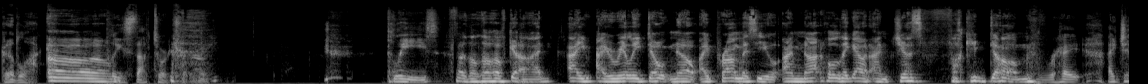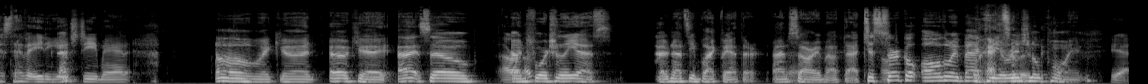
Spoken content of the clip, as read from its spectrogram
Good luck. uh, Please stop torturing me. please, for the love of God, I I really don't know. I promise you, I'm not holding out. I'm just fucking dumb. Right? I just have ADHD, man. Oh my god. Okay. Uh, so All right. unfortunately, yes. I've not seen Black Panther. I'm sorry about that. To circle all the way back to the Back to the- original point. Yeah.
